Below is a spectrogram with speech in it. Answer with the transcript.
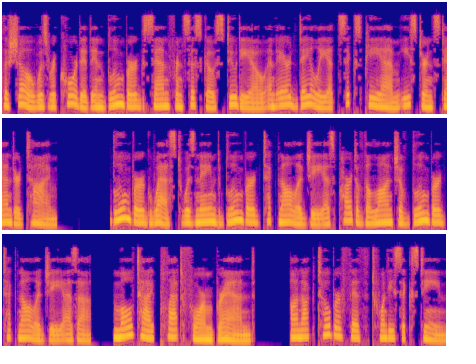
the show was recorded in Bloomberg's San Francisco studio and aired daily at 6 p.m. Eastern Standard Time. Bloomberg West was named Bloomberg Technology as part of the launch of Bloomberg Technology as a multi-platform brand on October 5, 2016.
